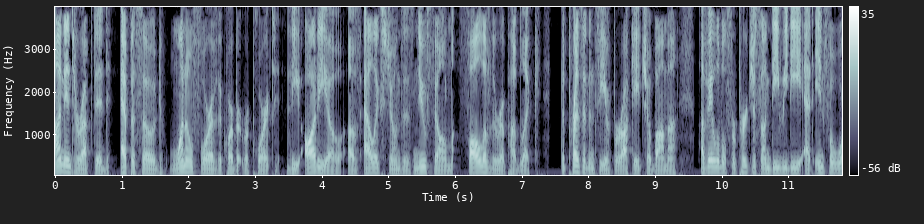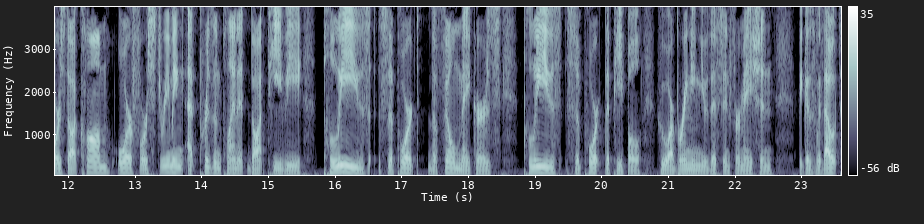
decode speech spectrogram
Uninterrupted, episode 104 of the Corbett Report, the audio of Alex Jones's new film, Fall of the Republic, The Presidency of Barack H. Obama, available for purchase on DVD at Infowars.com or for streaming at PrisonPlanet.tv. Please support the filmmakers. Please support the people who are bringing you this information because without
